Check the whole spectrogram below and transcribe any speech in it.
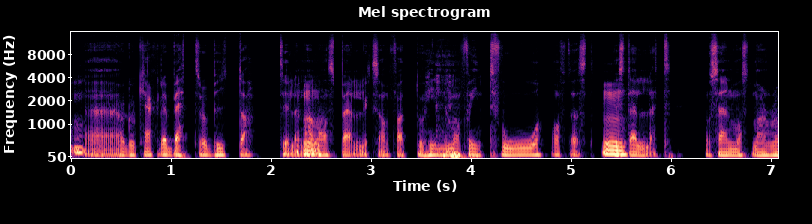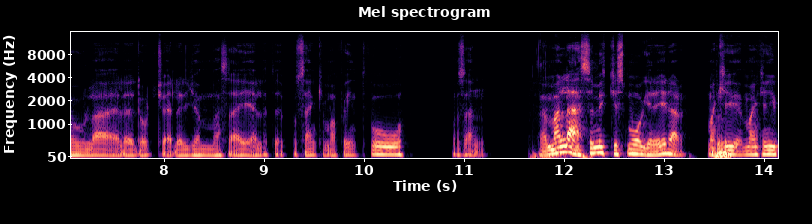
mm. Eh, och då kanske det är bättre att byta till en Mm. annan spel liksom, för att då hinner man få in två oftast Mm. istället. Och sen måste man rolla eller dodga eller gömma sig eller typ, och sen kan man få in två och sen men man läser mycket smågrejer där. Man kan ju, man kan ju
